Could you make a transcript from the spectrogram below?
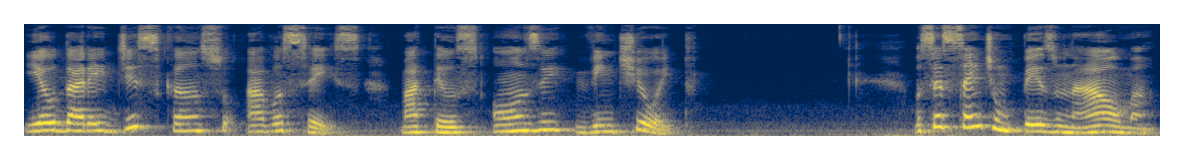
e eu darei descanso a vocês. Mateus 11, 28. Você sente um peso na alma,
